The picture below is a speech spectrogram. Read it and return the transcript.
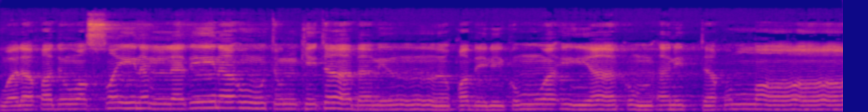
ولقد وصينا الذين أوتوا الكتاب من قبلكم وإياكم أن اتقوا الله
